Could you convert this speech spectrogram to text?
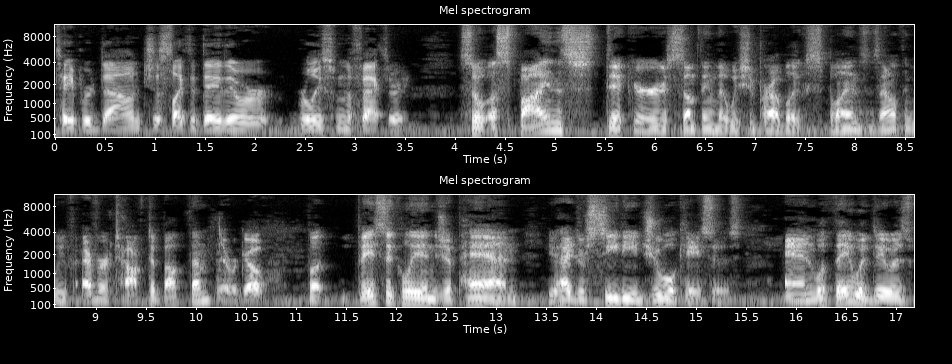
tapered down, just like the day they were released from the factory. So a spine sticker is something that we should probably explain, since I don't think we've ever talked about them. There we go. But basically, in Japan, you had your CD jewel cases, and what they would do is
